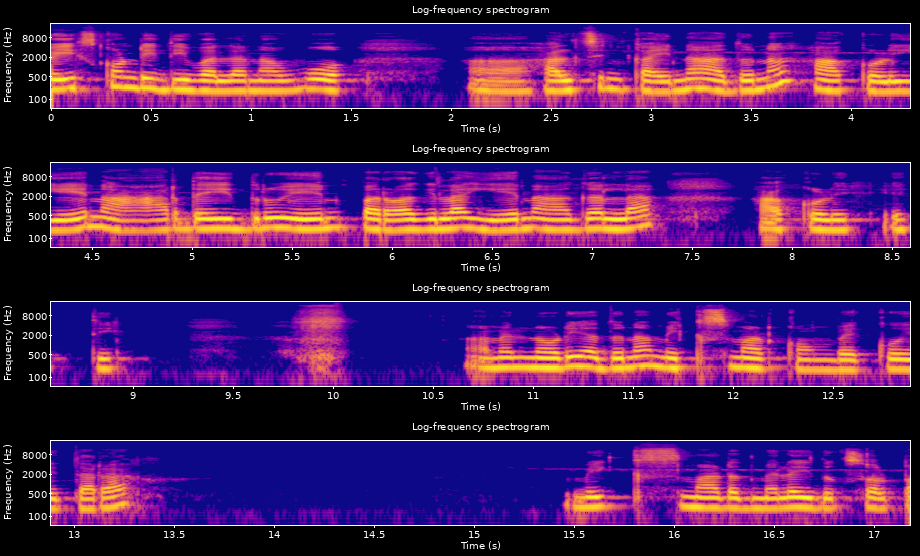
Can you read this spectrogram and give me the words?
ಬೇಯಿಸ್ಕೊಂಡಿದ್ದೀವಲ್ಲ ನಾವು ಹಲಸಿನಕಾಯಿನ ಅದನ್ನು ಹಾಕ್ಕೊಳ್ಳಿ ಏನು ಆರದೇ ಇದ್ದರೂ ಏನು ಪರವಾಗಿಲ್ಲ ಏನಾಗಲ್ಲ ಹಾಕ್ಕೊಳ್ಳಿ ಎತ್ತಿ. ಆಮೇಲೆ ನೋಡಿ ಅದನ್ನು ಮಿಕ್ಸ್ ಮಾಡ್ಕೊಬೇಕು ಈ ಥರ ಮಿಕ್ಸ್ ಮಾಡಿದ್ಮೇಲೆ ಇದಕ್ಕೆ ಸ್ವಲ್ಪ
